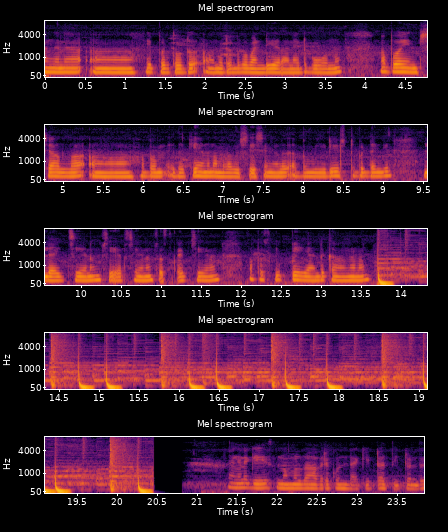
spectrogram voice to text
അങ്ങനെ ഇപ്പുറത്തോട്ട് വന്നിട്ടുണ്ട്. ഇപ്പോൾ വണ്ടി കയറാനായിട്ട് പോകുന്നു. അപ്പോൾ ഇൻഷല്ല അപ്പം ഇതൊക്കെയാണ് നമ്മളെ വിശേഷങ്ങൾ അപ്പം വീഡിയോ ഇഷ്ടപ്പെട്ടെങ്കിൽ ലൈക്ക് ചെയ്യണം ഷെയർ ചെയ്യണം സബ്സ്ക്രൈബ് ചെയ്യണം. അപ്പോൾ സ്കിപ്പ് ചെയ്യാണ്ട് കാണണം. അങ്ങനെ ഗേസ് നമ്മളിത് അവരൊക്കെ ഉണ്ടാക്കിയിട്ട് എത്തിയിട്ടുണ്ട്.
